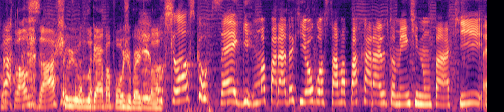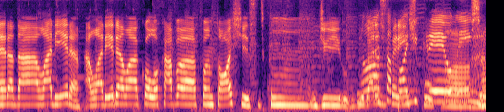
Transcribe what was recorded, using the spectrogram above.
O Klaus acha o lugar pra pôr o Gilberto O Barros. Klaus consegue. Uma parada que eu gostava pra caralho também, que não tá aqui, era da lareira. A lareira, ela colocava fantoches com, de lugares Nossa, diferentes. Tipo, crer, eu Nossa, lembro. eu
